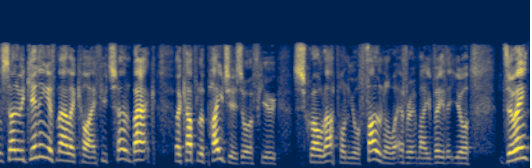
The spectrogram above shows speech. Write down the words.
And so, the beginning of Malachi, if you turn back a couple of pages or if you scroll up on your phone or whatever it may be that you're doing,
